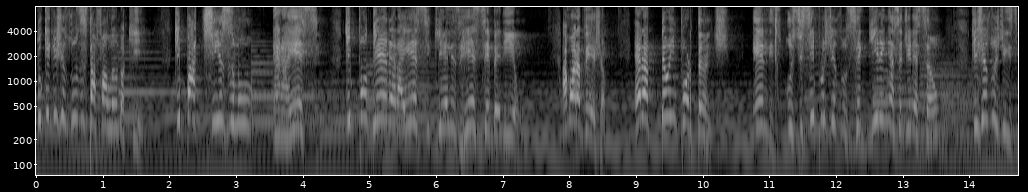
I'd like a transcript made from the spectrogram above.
Do que, que Jesus está falando aqui? Que batismo era esse? Que poder era esse que eles receberiam? Agora veja, era tão importante eles, os discípulos de Jesus, seguirem essa direção, que Jesus diz:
